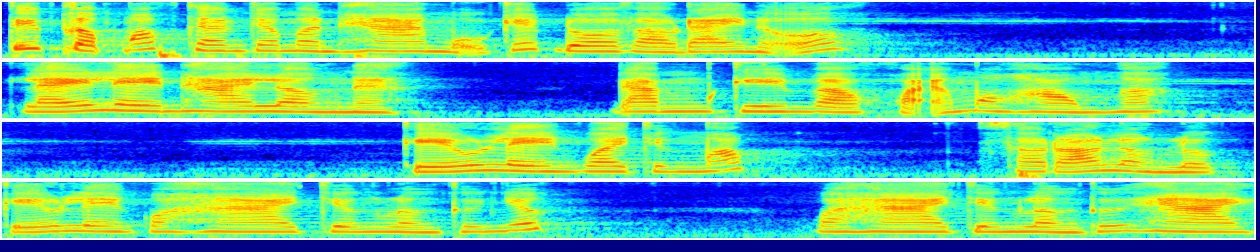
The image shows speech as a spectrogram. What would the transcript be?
Tiếp tục móc thêm cho mình hai mũi kép đôi vào đây nữa. Lấy len hai lần nè, đâm kim vào khoảng màu hồng ha. Kéo len qua chân móc, sau đó lần lượt kéo len qua hai chân lần thứ nhất, qua hai chân lần thứ hai,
